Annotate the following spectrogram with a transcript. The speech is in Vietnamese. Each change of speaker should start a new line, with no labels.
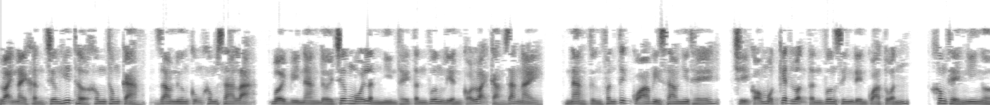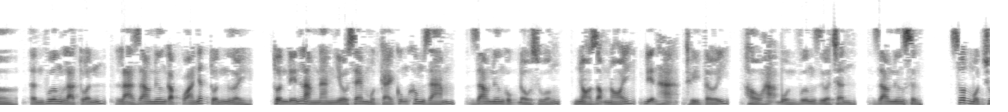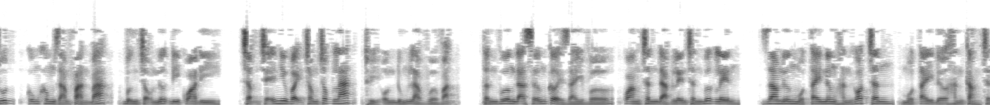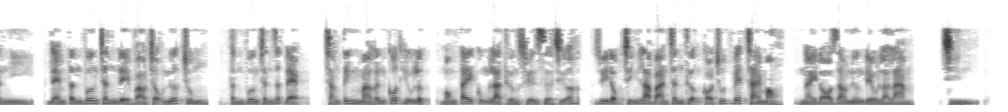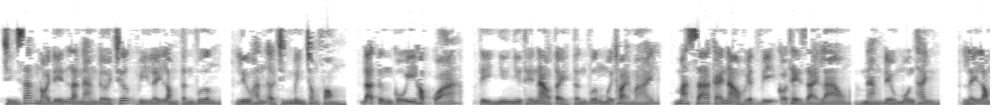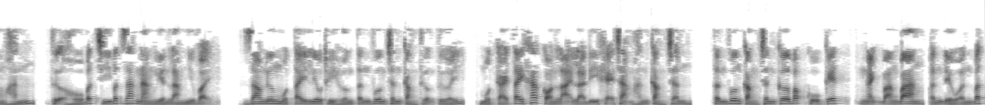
loại này khẩn trương hít thở không thông cảm, giao nương cũng không xa lạ, bởi vì nàng đời trước mỗi lần nhìn thấy tấn vương liền có loại cảm giác này, nàng từng phân tích quá vì sao như thế, chỉ có một kết luận tấn vương sinh đến quá tuấn, không thể nghi ngờ, tấn vương là tuấn, là giao nương gặp qua nhất tuấn người, tuấn đến làm nàng nhiều xem một cái cũng không dám, giao nương gục đầu xuống, nhỏ giọng nói, điện hạ, thủy tới, hầu hạ bổn vương rửa chân, giao nương sừng, sốt một chút, cũng không dám phản bác, bưng chậu nước đi qua đi, chậm trễ như vậy trong chốc lát, thủy ôn đúng là vừa vặn. Tấn vương đã sớm cởi giày vớ, quang chân đạp lên chân bước lên, giao nương một tay nâng hắn gót chân, một tay đỡ hắn cẳng chân nhi, đem tấn vương chân để vào chậu nước chung, tấn vương chân rất đẹp, trắng tinh mà gân cốt hữu lực, móng tay cũng là thường xuyên sửa chữa, duy độc chính là bàn chân thượng có chút vết chai mỏng, này đó giao nương đều là làm. Chín, chính xác nói đến là nàng đời trước vì lấy lòng tấn vương, lưu hắn ở chính mình trong phòng, đã từng cố ý học quá, tỉ như như thế nào tẩy tấn vương mới thoải mái, massage cái nào huyệt vị có thể giải lao, nàng đều môn thanh, lấy lòng hắn, tựa hồ bất chi bất giác nàng liền làm như vậy. Giao nương một tay liêu thủy hướng tấn vương chân cẳng thượng tưới, một cái tay khác còn lại là đi khẽ chạm hắn cẳng chân, tấn vương cẳng chân cơ bắp cù kết, ngạnh bang bang, ấn đều ấn bất,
